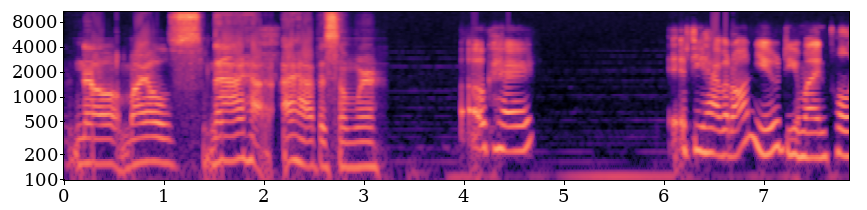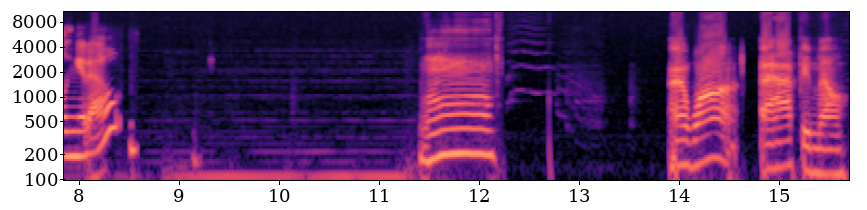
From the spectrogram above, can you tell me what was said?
no, Miles. Nah, I have I have it somewhere. Okay. If you have it on you, do you mind pulling it out? Mm, I want a Happy Meal.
